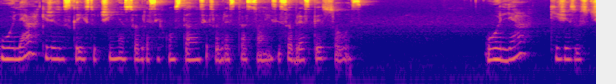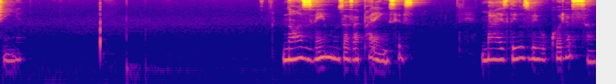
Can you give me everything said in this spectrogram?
o olhar que Jesus Cristo tinha sobre as circunstâncias, sobre as situações e sobre as pessoas. O olhar que Jesus tinha. Nós vemos as aparências, mas Deus vê o coração.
